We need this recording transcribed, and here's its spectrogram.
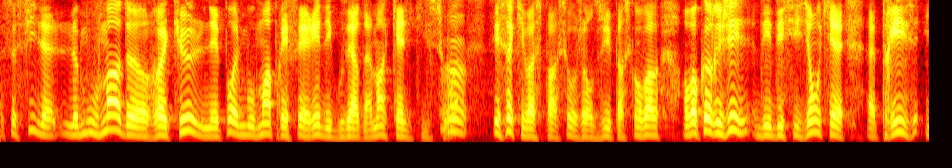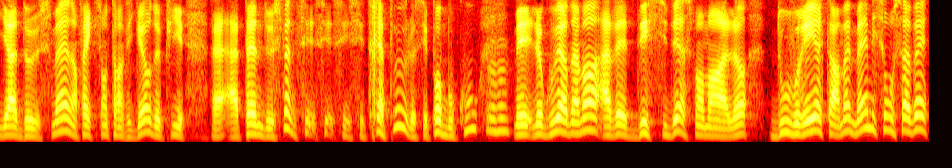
Sophie, le, le, mouvement de recul n'est pas le mouvement préféré des gouvernements, quel qu'il soit. Mm. C'est ça qui va se passer aujourd'hui, parce qu'on va, on va corriger des décisions qui sont euh, prises il y a deux semaines, enfin, qui sont en vigueur depuis euh, à peine deux semaines. C'est très peu, c'est pas beaucoup. Mm -hmm. Mais le gouvernement avait décidé à ce moment-là d'ouvrir quand même, même si on savait,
